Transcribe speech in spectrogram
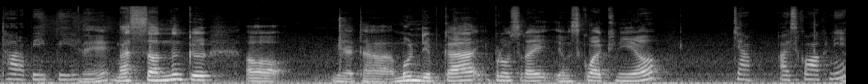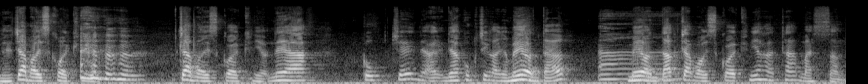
터라비비. 네, 맞서는 그 어, 미야타 문립과 프로스라이 영스코아크니요. 잡 아이스코아크니. 네, 잡 아이스코아크니. 잡 아이스코아크니요. 내가 꼭제, 내가 꼭제가 아니야 매연답. 아. 매연답 잡 아이스코아크니 하타 맞선.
